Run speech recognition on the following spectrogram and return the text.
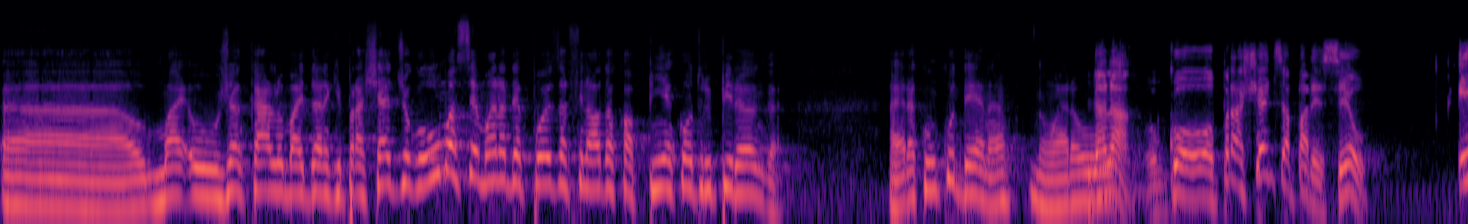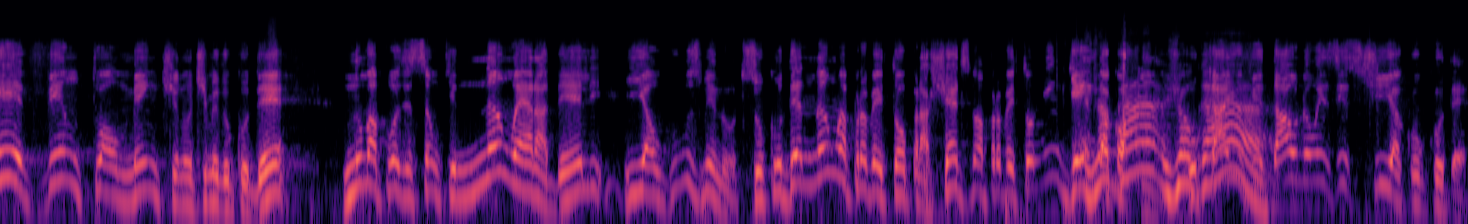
Uh, o Giancarlo Maidana aqui para chat jogou uma semana depois da final da Copinha contra o Ipiranga. Aí era com o Cudê, né? Não era o. Não, não. O, o Prachetes apareceu eventualmente no time do Cudê, numa posição que não era dele e alguns minutos. O Cudê não aproveitou o Prachetes, não aproveitou ninguém jogar, da Copinha. Jogar... O Caio Vidal não existia com o Cudê.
